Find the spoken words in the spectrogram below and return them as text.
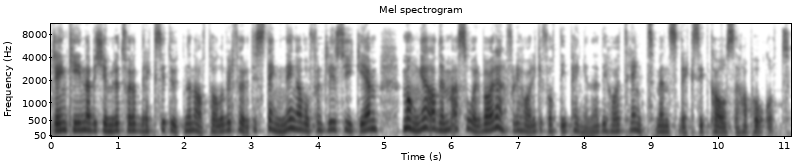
Jane Keane er bekymret for at brexit uten en avtale vil føre til stengning av offentlige sykehjem. Mange av dem er sårbare, for de har ikke fått de pengene de har trengt mens brexit-kaoset har pågått.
